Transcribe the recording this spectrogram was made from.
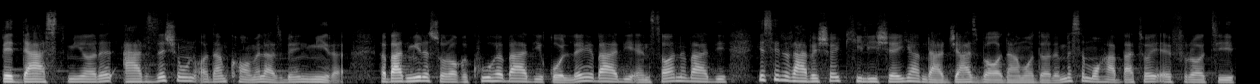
به دست میاره ارزش اون آدم کامل از بین میره. و بعد میره سراغ کوه بعدی قله بعدی انسان بعدی. یه سری روش های کلیشه هم در جذب آدما داره. مثل محبت های افراطی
